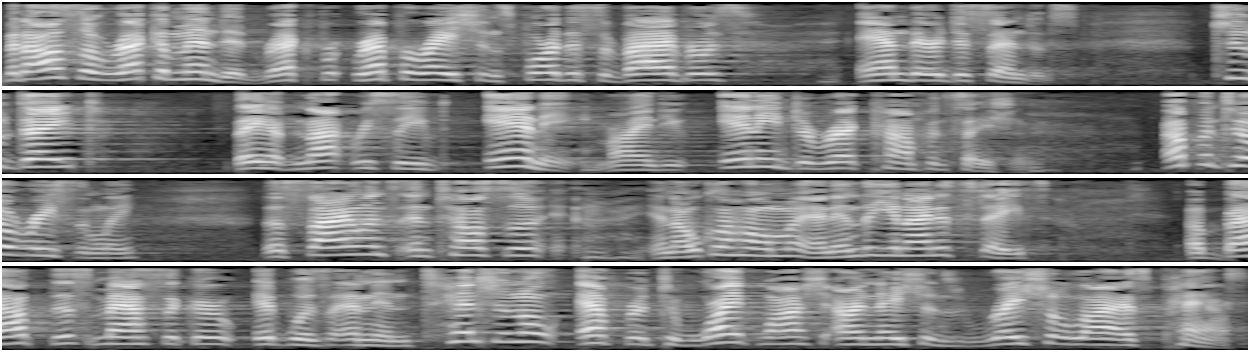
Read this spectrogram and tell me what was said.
but also recommended rep- reparations for the survivors and their descendants. To date, they have not received any, mind you, any direct compensation. Up until recently, the silence in Tulsa, in Oklahoma, and in the United States about this massacre, it was an intentional effort to whitewash our nation's racialized past.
